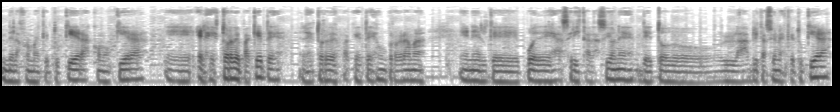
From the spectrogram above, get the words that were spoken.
de la forma que tú quieras, como quieras. Eh, el gestor de paquetes. El gestor de paquetes es un programa en el que puedes hacer instalaciones de todas las aplicaciones que tú quieras.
